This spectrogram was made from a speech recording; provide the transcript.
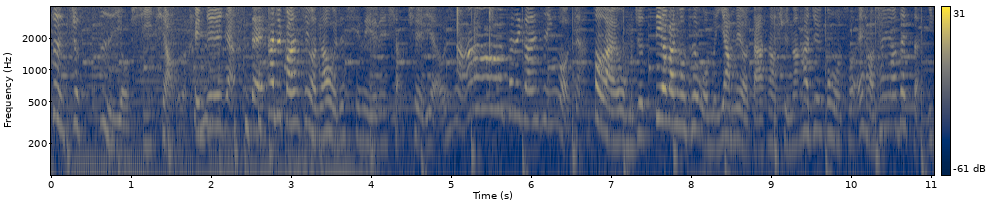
这就事有蹊跷了。你继续讲。对，他就关心我，然后我就心里有点小雀跃，我就想啊，他在关心我这样。后来我们就第二班公车，我们一样没有搭上去，然后他就跟我说，哎、好像要再等一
